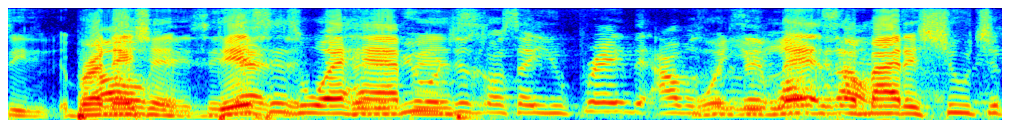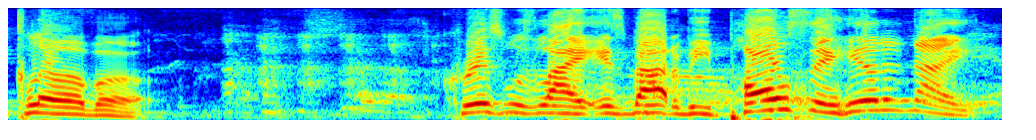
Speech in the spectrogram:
See, Brother Oh, Nation, okay, see, this is it. what 'Cause If you were just gonna say you pregnant, I was when gonna you say let walk it off. somebody shoot your club up. Chris was like, "It's about to be pulsing here tonight."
